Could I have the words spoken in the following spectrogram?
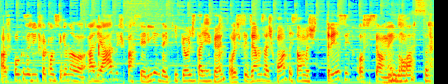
aos poucos a gente foi conseguindo aliados, parcerias, a equipe hoje tá gigante. Hoje fizemos as contas, somos 13 oficialmente Nossa.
